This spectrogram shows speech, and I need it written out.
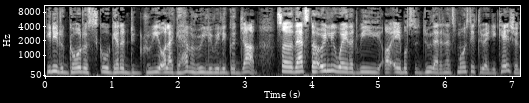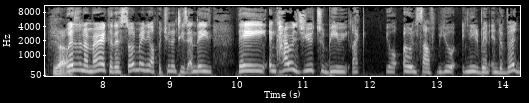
you need to go to school, get a degree or like have a really, really good job. So that's the only way that we are able to do that. And it's mostly through education. Yeah. Whereas in America, there's so many opportunities and they, they encourage you to be like, your own self. You need to be an individual,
